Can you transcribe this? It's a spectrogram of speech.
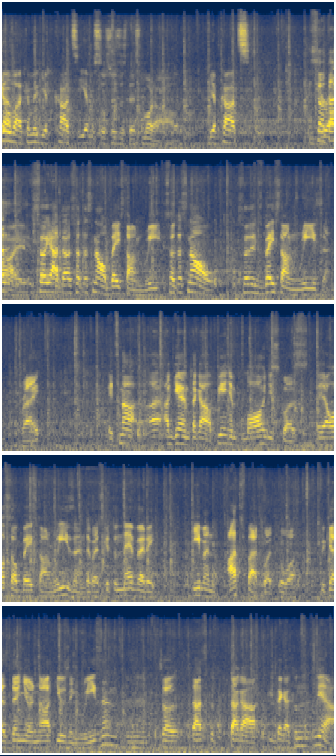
cilvēkam ir jebkāds iemesls uzvesties morāli. Jebkāds So, that, drive, so vai- yeah, that, so that's not based on re. So that's not. So it's based on reason, right? It's not uh, again. Tā kā pieņemt loģiskos, ir also based on reason. Tāpēc, ka tu nevari even atspēkot to, because then you're not using reason. So tas tā tā kā, tā kā tu, jā.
